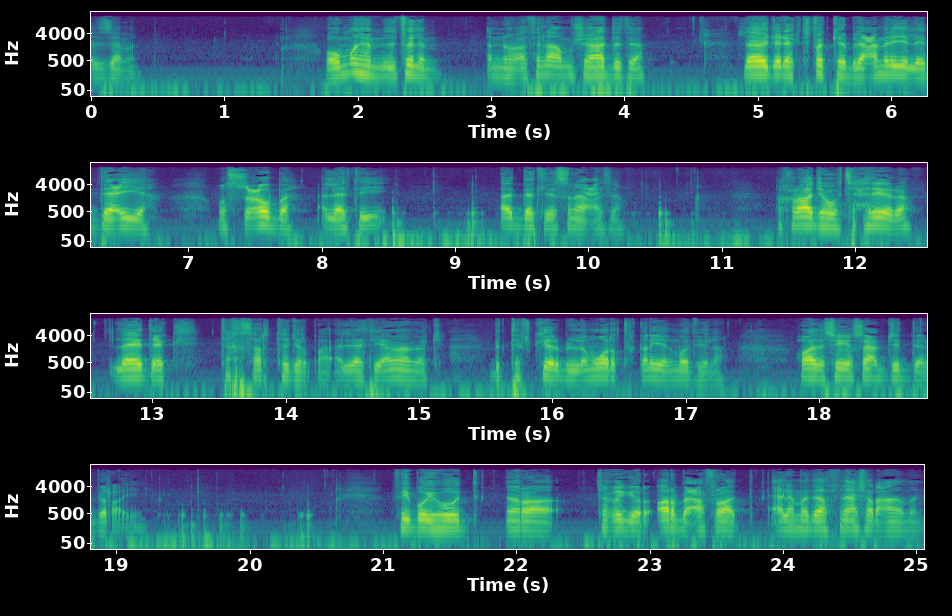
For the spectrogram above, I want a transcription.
الزمن. ومهم للفيلم أنه أثناء مشاهدته لا يجعلك تفكر بالعملية الإبداعية والصعوبة التي أدت لصناعته. إخراجه وتحريره لا يدعك تخسر التجربة التي أمامك بالتفكير بالأمور التقنية المذهلة. وهذا شيء صعب جدا برأيي. في Boyhood نرى تغير أربع أفراد على مدى 12 عاما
